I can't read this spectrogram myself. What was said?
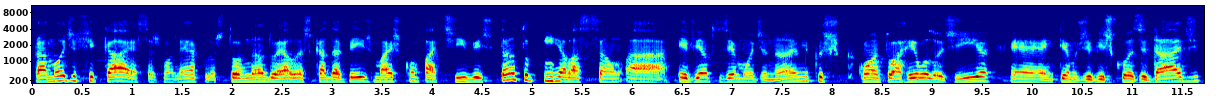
para modificar essas moléculas, tornando elas cada vez mais compatíveis, tanto em relação a eventos hemodinâmicos, quanto à reologia, é, em termos de viscosidade,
